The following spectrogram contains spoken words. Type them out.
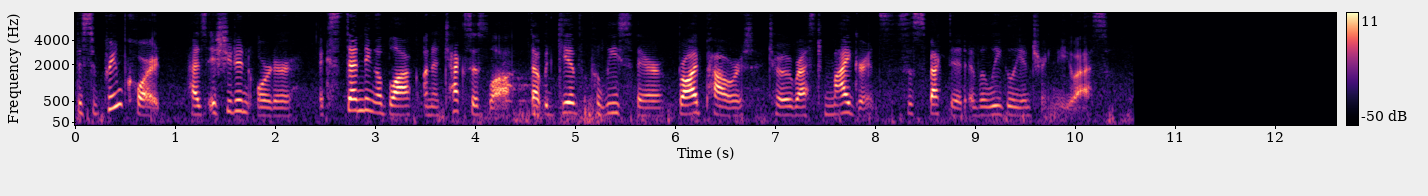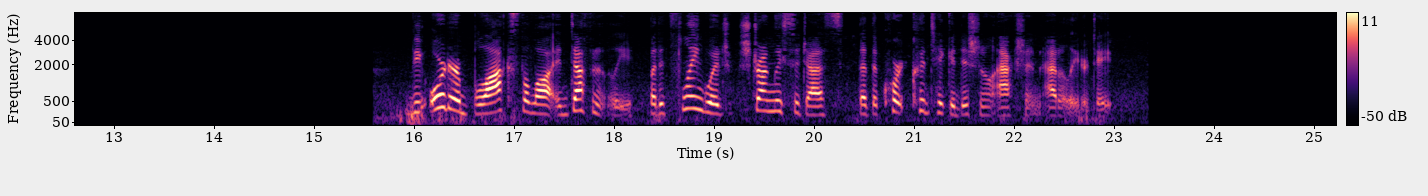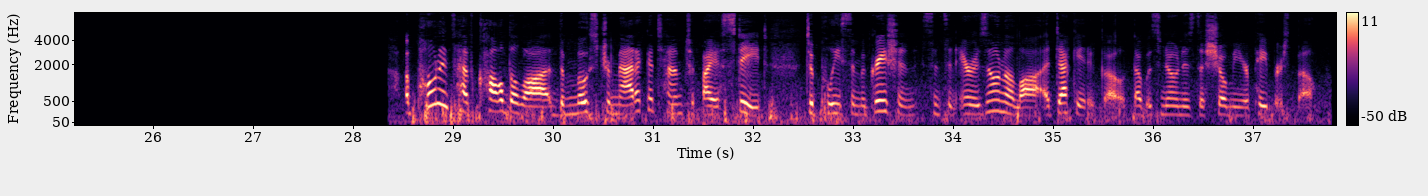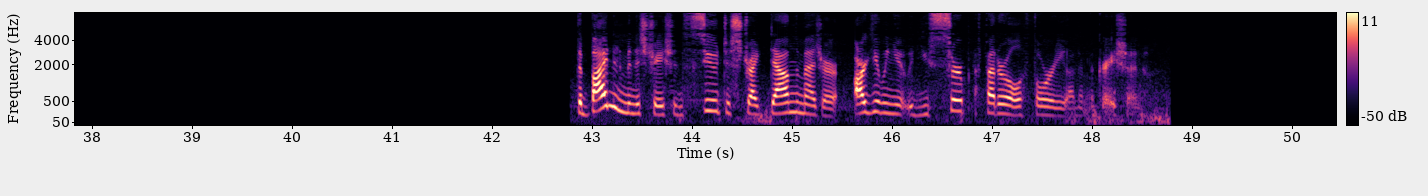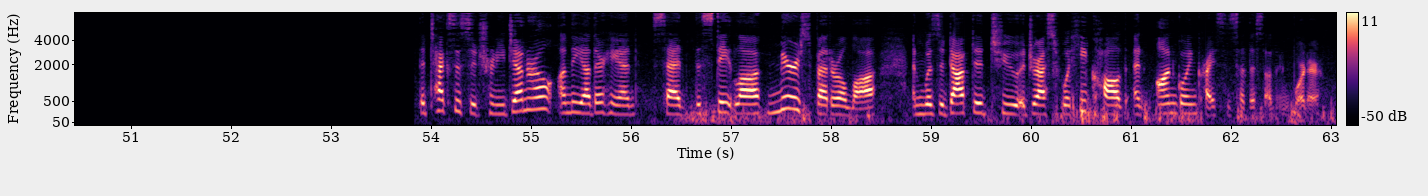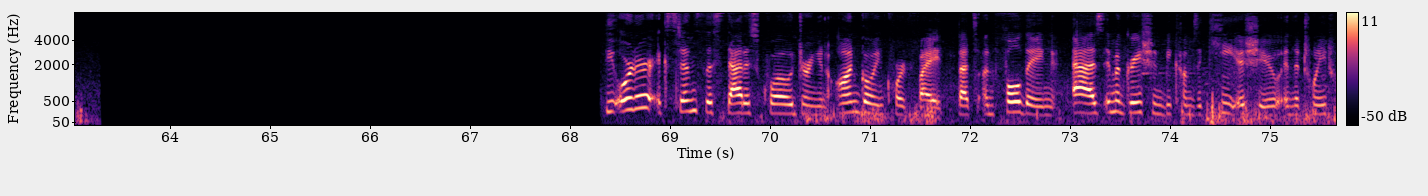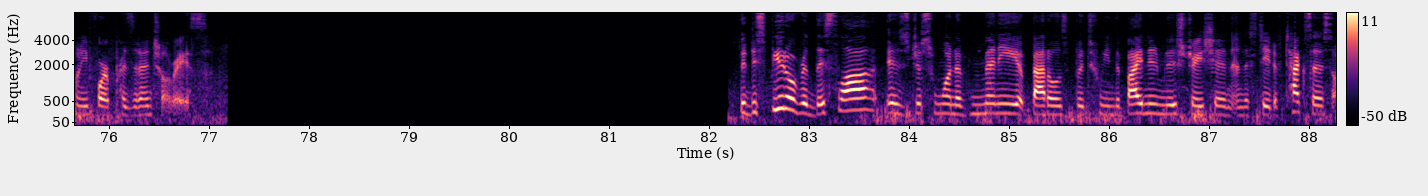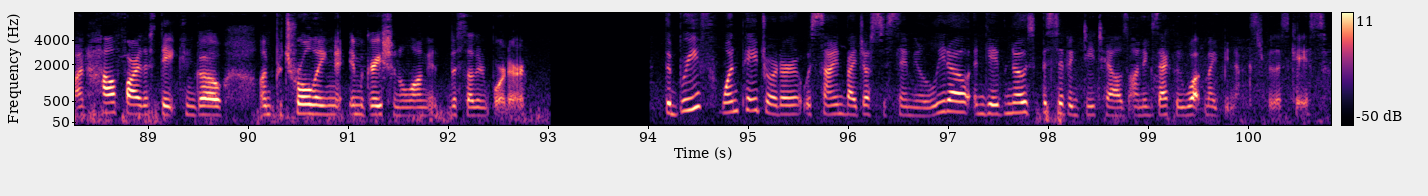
The Supreme Court has issued an order extending a block on a Texas law that would give police there broad powers to arrest migrants suspected of illegally entering the U.S. The order blocks the law indefinitely, but its language strongly suggests that the court could take additional action at a later date. Opponents have called the law the most dramatic attempt by a state to police immigration since an Arizona law a decade ago that was known as the Show Me Your Papers Bill. The Biden administration sued to strike down the measure, arguing it would usurp federal authority on immigration. The Texas Attorney General, on the other hand, said the state law mirrors federal law and was adopted to address what he called an ongoing crisis at the southern border. The order extends the status quo during an ongoing court fight that's unfolding as immigration becomes a key issue in the 2024 presidential race. The dispute over this law is just one of many battles between the Biden administration and the state of Texas on how far the state can go on patrolling immigration along the southern border. The brief one page order was signed by Justice Samuel Alito and gave no specific details on exactly what might be next for this case.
